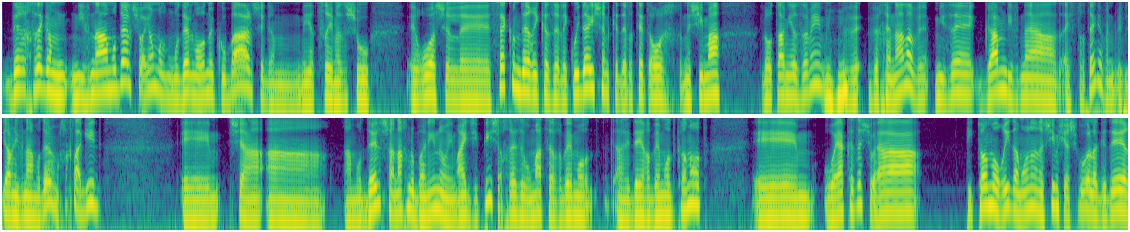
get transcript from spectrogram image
דרך זה גם נבנה המודל, שהוא היום מודל מאוד מקובל, שגם מייצרים איזשהו אירוע של סקונדרי כזה, ליקווידיישן, כדי לתת אורך נשימה לאותם יזמים, מהמם. ו- וכן הלאה, ומזה גם נבנה האסטרטגיה וגם נבנה המודל, ואני מוכרח להגיד אה, שהמודל שאנחנו בנינו עם IGP, שאחרי זה אומץ על, הרבה מאוד, על ידי הרבה מאוד קרנות, אה, הוא היה כזה שהוא היה פתאום הוריד המון אנשים שישבו על הגדר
